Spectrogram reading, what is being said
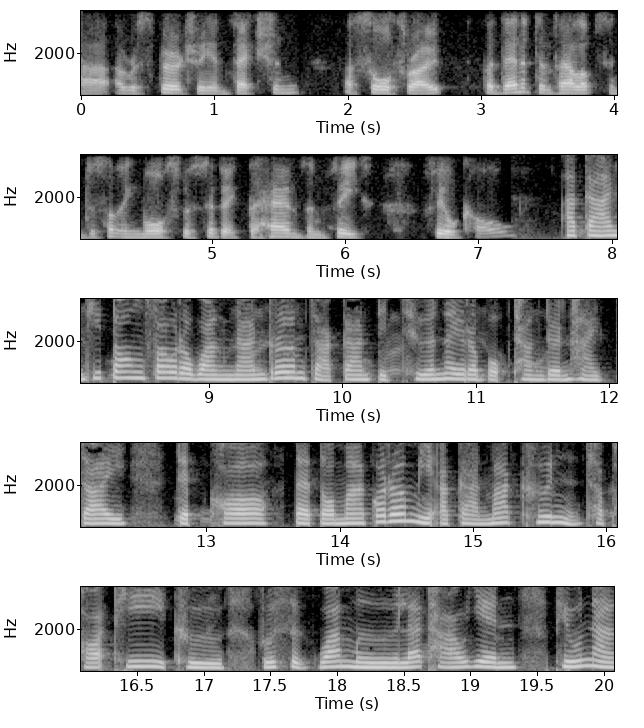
uh, a respiratory infection, a sore throat, but then it develops into something more specific. The hands and feet feel cold. อาการที่ต้องเฝ้าระวังนั้นเริ่มจากการติดเชื้อในระบบทางเดินหายใจ เจ็บคอ แต่ต่อมาก็เริ่มมีอาการมากขึ้น เฉพาะที่คือรู้สึกว่ามือและเท้าเย็น ผิวหนัง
